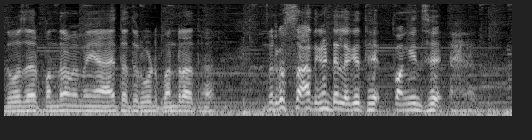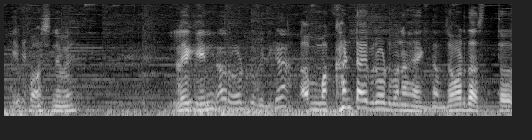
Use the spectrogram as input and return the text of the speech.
2015 में मैं यहाँ आया था तो रोड बन रहा था। मेरे को सात घंटे लगे थे पंगिन से ये पहुँचने में। लेकिन रोड को भी दिखा। अब मक्खन टाइप रोड बना है एकदम ज़बरदस्त। तो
